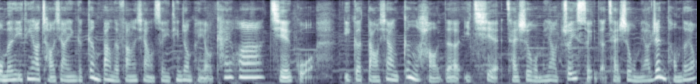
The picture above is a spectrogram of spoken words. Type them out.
我们一定要朝向一个更棒的方向，所以听众朋友，开花结果，一个导向更好的一切，才是我们要追随的，才是我们要认同的哟。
